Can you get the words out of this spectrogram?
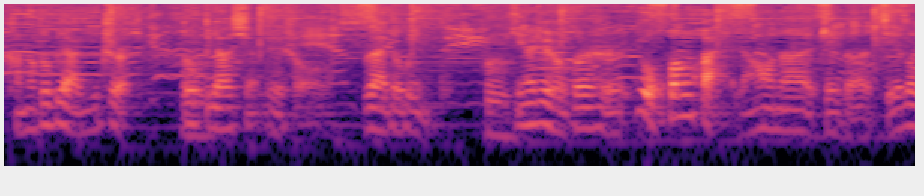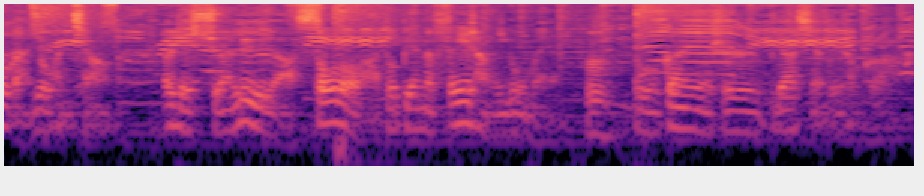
可能都比较一致，都比较喜欢这首《Red Wind》，嗯。因为这首歌是又欢快，然后呢，这个节奏感又很强，而且旋律啊、solo 啊都编得非常的优美，嗯，我个人也是比较喜欢这首歌啊。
